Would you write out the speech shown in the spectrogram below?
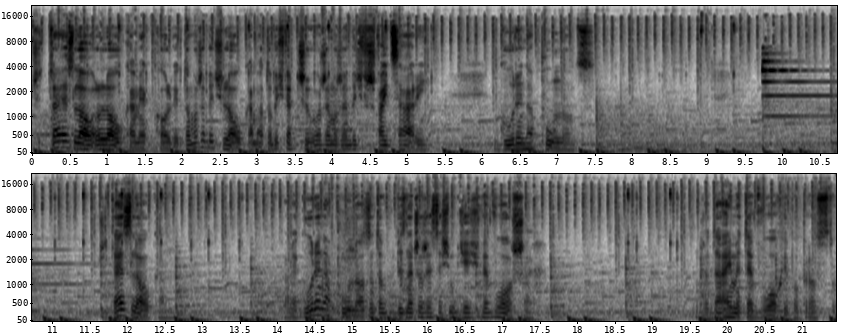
Czy to jest low, lowcam jakkolwiek? To może być lowcam, a to by świadczyło, że możemy być w Szwajcarii. Góry na północ. Jest lowcam? Ale góry na północ, no to by znaczyło, że jesteśmy gdzieś we Włoszech. Może dajmy te Włochy po prostu.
